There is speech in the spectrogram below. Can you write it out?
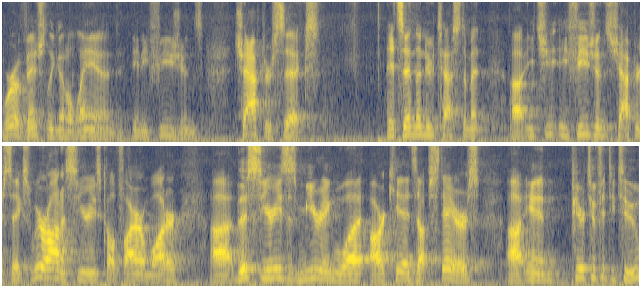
We're eventually going to land in Ephesians chapter 6. It's in the New Testament, uh, Ephesians chapter 6. We're on a series called Fire and Water. Uh, this series is mirroring what our kids upstairs uh, in Pier 252,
